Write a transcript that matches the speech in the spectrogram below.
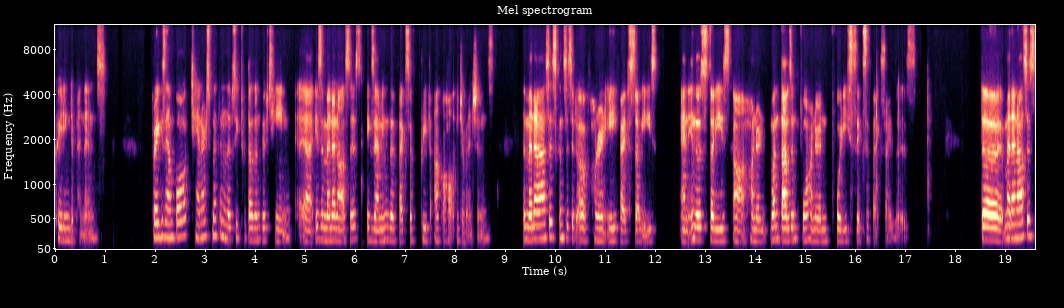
creating dependence. For example, Tanner Smith and Lipsey 2015 uh, is a meta-analysis examining the effects of brief alcohol interventions. The meta-analysis consisted of 185 studies and in those studies, uh, 1,446 effect sizes. The meta-analysis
